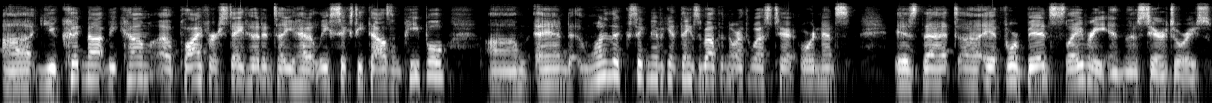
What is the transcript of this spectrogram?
Uh, you could not become apply for statehood until you had at least 60,000 people. Um, and one of the significant things about the Northwest Ter- Ordinance is that uh, it forbids slavery in those territories.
